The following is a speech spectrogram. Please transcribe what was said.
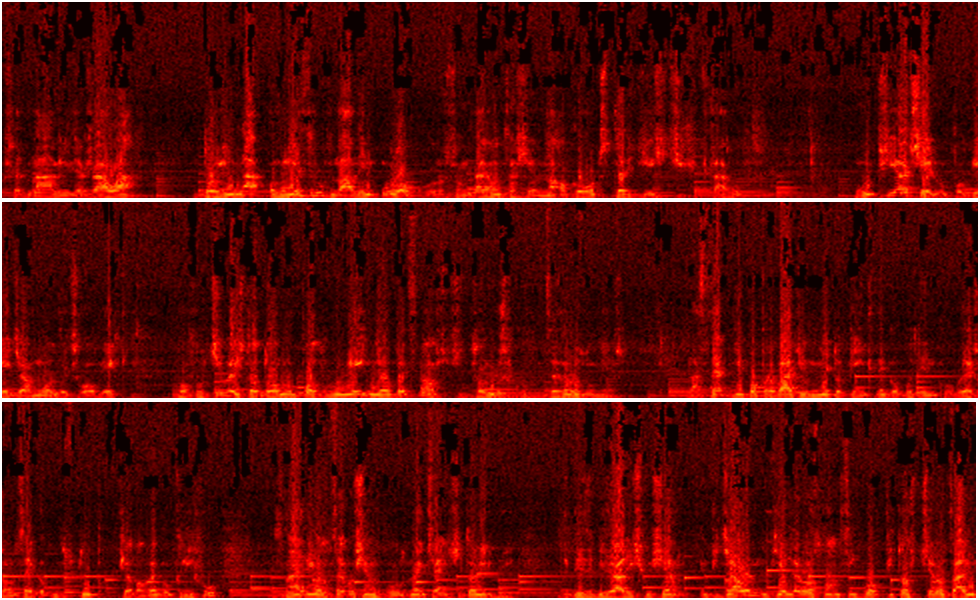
Przed nami leżała dolina o niezrównanym uroku, rozciągająca się na około 40 hektarów. Mój przyjacielu, powiedział młody człowiek, powróciłeś do domu po długiej nieobecności, co już wkrótce zrozumiesz. Następnie poprowadził mnie do pięknego budynku leżącego u stóp pionowego klifu, znajdującego się w górnej części doliny. Gdy zbliżaliśmy się, widziałem wiele rosnących w obfitości rodzajów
